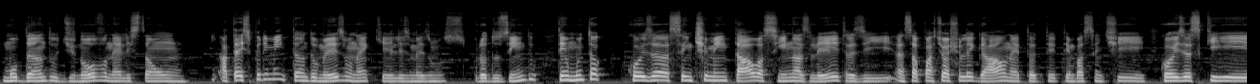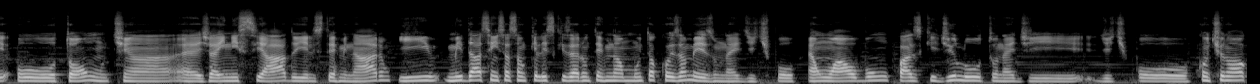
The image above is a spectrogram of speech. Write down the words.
mudando de novo, né? Eles estão até experimentando mesmo, né? Que eles mesmos produzindo. Tem muita coisa sentimental, assim, nas letras, e essa parte eu acho legal, né? Tem, tem bastante coisas que o Tom tinha é, já iniciado e eles terminaram, e me dá a sensação que eles quiseram terminar muita coisa mesmo, né? De tipo, é um álbum quase que de luto, né? De, de tipo, continuar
